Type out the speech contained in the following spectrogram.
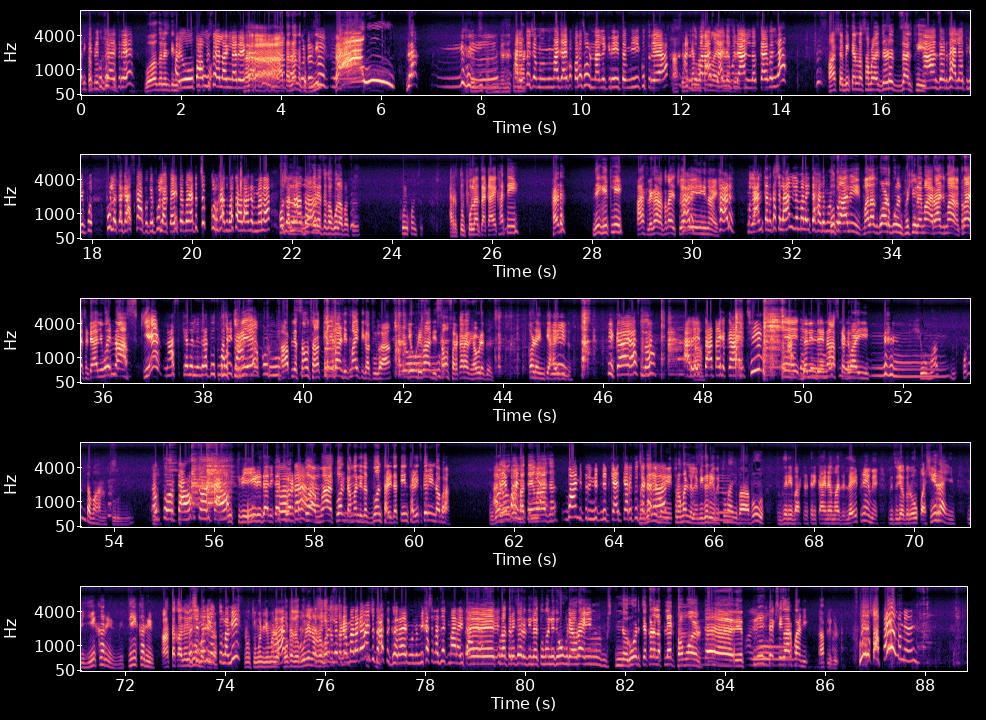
अरे किती रे? गोगल आणि तिने- अयो पाऊस यायला लागला रे. काय करू आता जा ना कुठं. झोपू? अरे तुझ्या मग मी माझ्या आई बापाला सोडून आले की रे इथं मी कुत्र्या. असं बी आणि त्यांना तुम्हाला त्याच्यामध्ये जायचं. आणलंच काय म्हणला असं बी त्यांना सांभाळायला जडच झालती. हा जड झालं होतं. मी फु- फुलाचा घास खात होते फुलाचा. इथं बघ आता चक्कर खात बसावं लागेल मला. तुझा कसलं? नाद. मोगऱ्याचं का गुलाबाचं? फुल कोणचं? अरे तू फुलाचा काय खाती? हड निघितली असले घरात राहायचं हाड. ही नाही हाड मग आणताना कशाला आणलं मला इथं हाड तू म्हणतो आली मलाच गोड बोलून फसवलंय माझ्या राजमहालात राहायसाठी आली वय नासके नासके दलिंद्रा तूच मला इथं कुत्रे. आणलं कडू आपल्या संसारात किती भांडीत माहिती का तुला. एवढी भांडी संसार करायचं एवढ्यातच कडेन ती आहे तिथं हे काय असलं अरे. ताट आहे का काय छी ए, असलं दलिंद्रे. बाई हम्म. शिवमा कोणता बहाणा सुरू? अहो, चोरटा चोरटा पृथ्वी इडी झाली का? चोरटा. चोरटा तू मा चोरटा म्हणली तर दोन थाळीचा तीन थाळीच करीन डबा. अरे गडो खाते माझं. तुझ्या गरीब घरात? आहे तुला म्हणलेलं मी गरीब आहे. तू माझे बाबू तू गरीब असलं तरी काय नाही माझं लय प्रेम आहे. मी तुझ्या बरोबर उपाशी राहीन. मी ही करीन मी ती करीन. आता का लय तशी जोम म्हणली होते? तुला मी? नव्हती म्हणली हा? खोटं जर बोलली ना तशी रगातच म्हणलं तुला करेन. मला काय माहिती असं घर आहे म्हणून मी कशाला जग मारायचं? तुला तरी घर दिलंय तू म्हणली ती उघड्यावर राहीन रोडच्या कडेला प्लॅटफॉर्मवर फ्रीजपेक्षा गार पाणी. आपल्याकडे.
